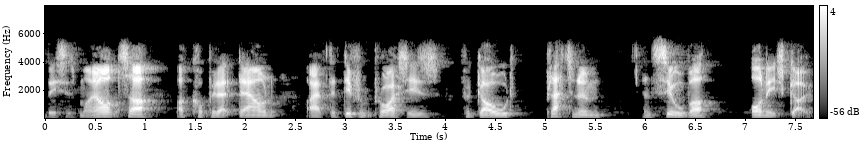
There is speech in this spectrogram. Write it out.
this is my answer. I copy that down. I have the different prices for gold, platinum and silver on each go.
